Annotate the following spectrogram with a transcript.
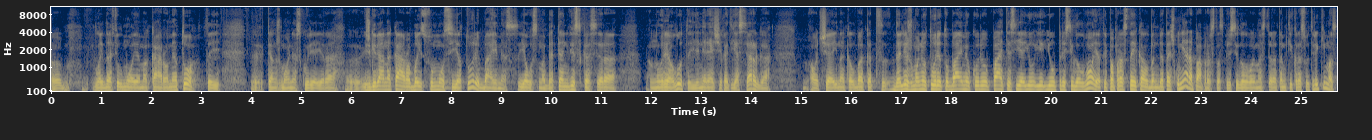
um, laida filmuojama karo metu. Tai, uh, ten žmonės, kurie yra, e, išgyvena karo baisumus, jie turi baimės jausmą, bet ten viskas yra nu, realu, tai jie nereiškia, kad jie serga. O čia eina kalba, kad dalis žmonių turi tų baimių, kurių patys jie jų, jų prisigalvoja, tai paprastai kalbant, bet aišku, nėra paprastas prisigalvojimas, tai yra tam tikras sutrikimas.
